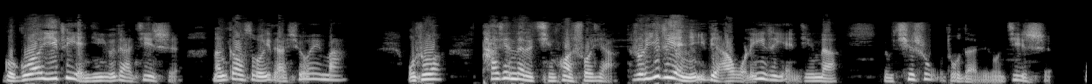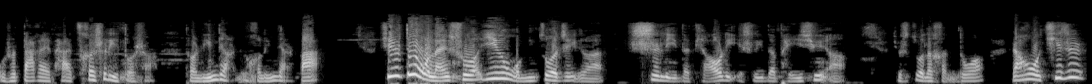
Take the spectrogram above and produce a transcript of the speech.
果果一只眼睛有点近视，能告诉我一点穴位吗？”我说。他现在的情况说一下，他说一只眼睛一点五，另一只眼睛呢有七十五度的这种近视。我说大概他测视力多少？他说零点六和零点八。其实对我来说，因为我们做这个视力的调理、视力的培训啊，就是做了很多。然后其实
